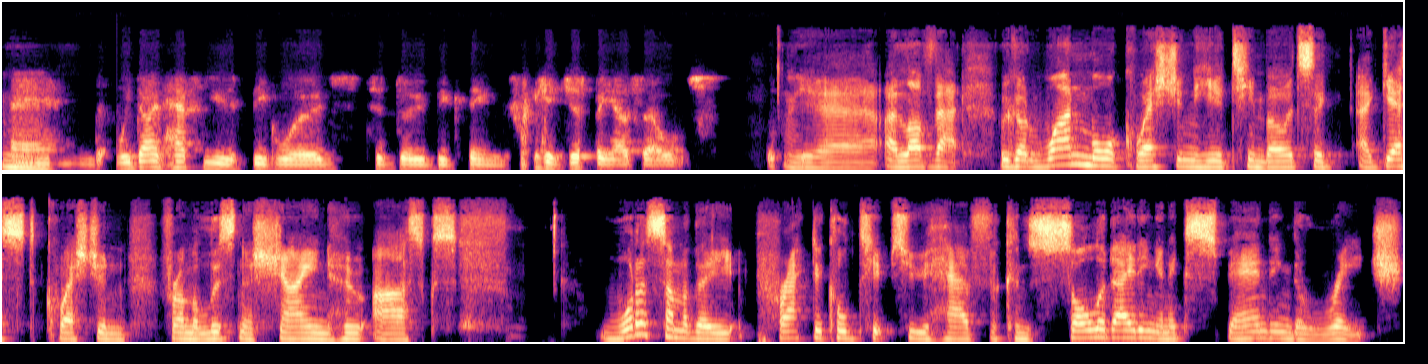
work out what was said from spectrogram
Mm. And we don't have to use big words to do big things. We can just be ourselves. Yeah, I love that. We've got one more question here, Timbo. It's a, a guest question from a listener, Shane, who asks What are some of the practical tips you have for consolidating and expanding the reach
